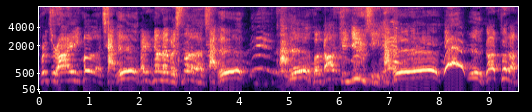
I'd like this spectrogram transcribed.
Preacher, I ain't much. Ain't none of us much. But God can use you. God put a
